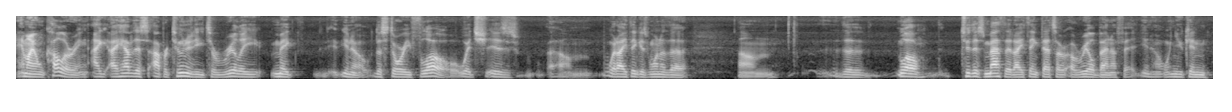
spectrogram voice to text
and my own coloring, I, I have this opportunity to really make, you know, the story flow, which is um, what I think is one of the, um, the, well, to this method, I think that's a, a real benefit, you know, when you can,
